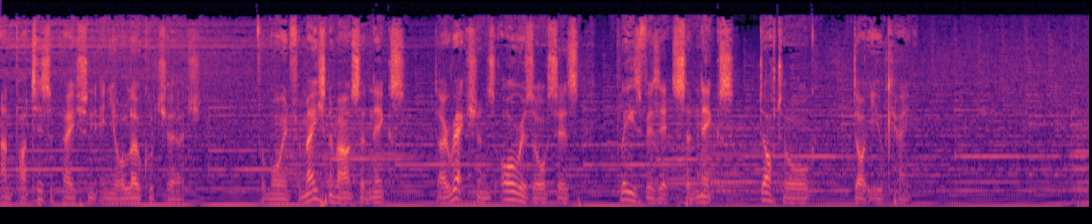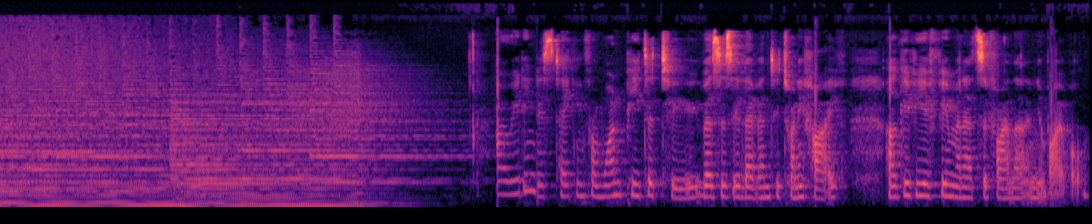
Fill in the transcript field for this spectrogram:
and participation in your local church. For more information about St Nick's, directions, or resources, please visit stnicks.org.uk. Our reading is taken from 1 Peter 2, verses 11 to 25. I'll give you a few minutes to find that in your Bible.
